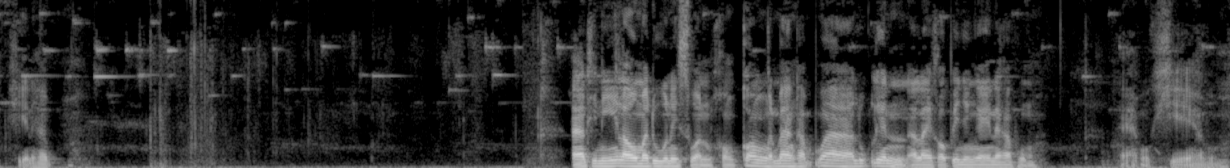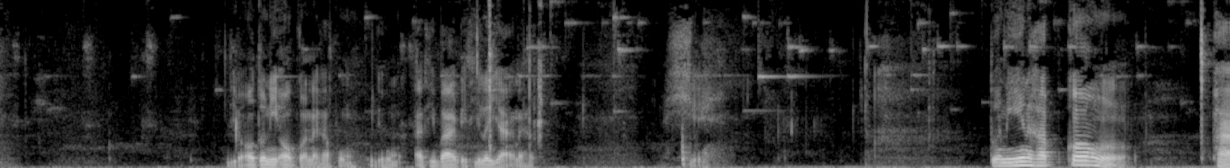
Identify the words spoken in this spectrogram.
โอเคนะครับ อ่าทีนี้เรามาดูในส่วนของกล้องกันบ้างครับ ว่าลูกเล่นอะไรเขาเป็นยังไงนะครับ ผมอ่าโอเคครับผม เดี๋ยวเอาตัวนี้ออกก่อนนะครับผม เดี๋ยวผมอธิบายไปทีละอย่างนะครับ โอเค ตัวนี้นะครับกล้องผ่า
